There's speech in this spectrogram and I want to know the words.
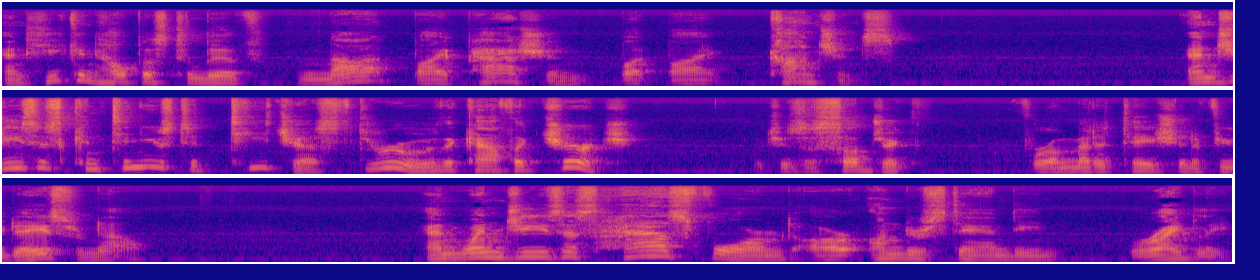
And He can help us to live not by passion, but by conscience. And Jesus continues to teach us through the Catholic Church, which is a subject for a meditation a few days from now. And when Jesus has formed our understanding rightly,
